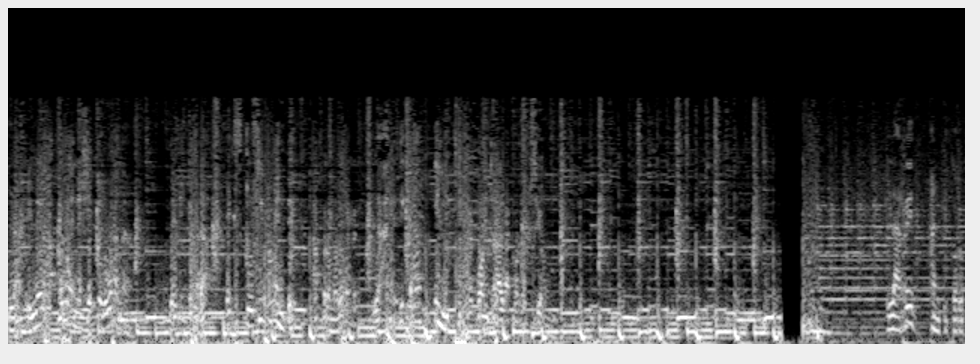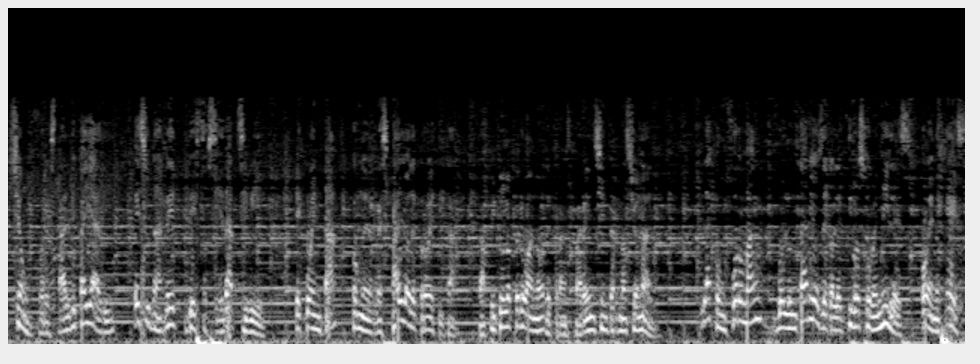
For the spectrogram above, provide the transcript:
la primera ONG peruana exclusivamente a promover la ética y luchar contra la corrupción. La Red Anticorrupción Forestal de Ucayali es una red de sociedad civil que cuenta con el respaldo de Proética, capítulo peruano de Transparencia Internacional. La conforman voluntarios de colectivos juveniles, ONGs,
